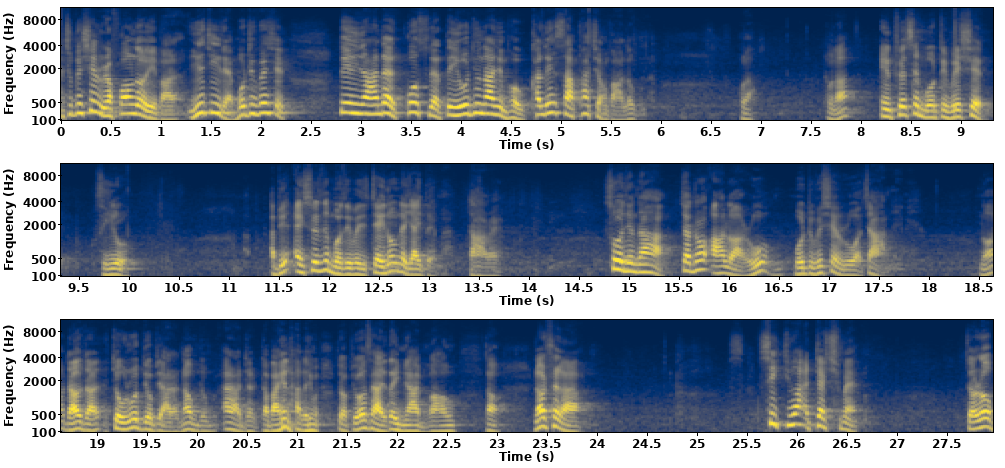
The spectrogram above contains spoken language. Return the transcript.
education reform လို့ရပါလားအရေးကြီးတယ် motivation တင်ညာတဲ့ course နဲ့တင်ရိုးကျွမ်းသားခြင်းမဟုတ်ခလေးစာဖတ်ချောင်ပါလို့ဟုတ်လားဟုတ်လား intrinsic motivation 0အပြင် extrinsic motivation ချိန်လုံးနဲ့ရိုက်တယ်မှာဒါပဲဆိုချင်တာကကျွန်တော်အားလာလို့ motivation ရောကြာနေပြီเนาะဒါဒါကြုံလို့ပြောပြတာနောက်အဲ့ဒါတပိုင်းလာလိမ့်မယ်ပြောပြောစားရတိတ်များမကောင်းဘူးနောက်နောက်ဆက်က secure attachment ကျွန်တော်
